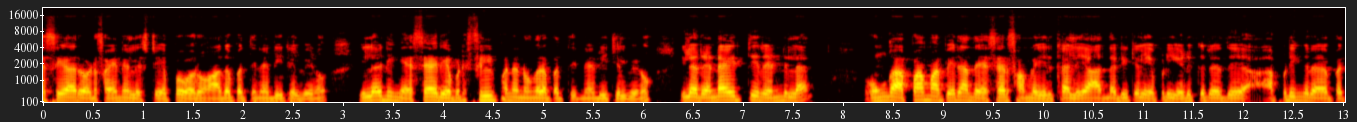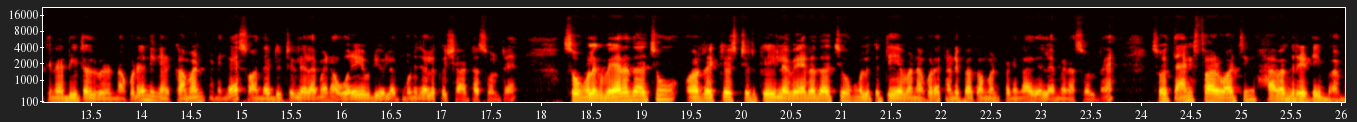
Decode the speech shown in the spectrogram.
எஸ்ஏஆரோட ஃபைனல் லிஸ்ட்டு எப்போ வரும் அதை பற்றின டீட்டெயில் வேணும் இல்லை நீங்கள் எஸ்ஏஆர் எப்படி ஃபில் பண்ணணுங்கிற பற்றின டீட்டெயில் வேணும் இல்லை ரெண்டாயிரத்தி ரெண்டில் உங்கள் அப்பா அம்மா பேர் அந்த எஸ்ஆர் ஃபார்மில் இருக்கா இல்லையா? அந்த டீட்டெயில் எப்படி எடுக்கிறது அப்படிங்கிற பற்றின டீட்டெயில் வேணும்னா கூட நீங்கள் கமெண்ட் பண்ணுங்கள் ஸோ அந்த டீட்டெயில் எல்லாமே நான் ஒரே வீடியோவில் முடிஞ்ச அளவுக்கு ஷார்ட்டாக சொல்கிறேன் ஸோ உங்களுக்கு வேறு ஏதாச்சும் ரெக்வஸ்ட் இருக்குது இல்லை வேறு ஏதாச்சும் உங்களுக்கு தேவைன்னா கூட கண்டிப்பாக கமெண்ட் பண்ணுங்கள் அது எல்லாமே நான் சொல்கிறேன் ஸோ தேங்க்ஸ் ஃபார் வாட்சிங் have a great day bye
